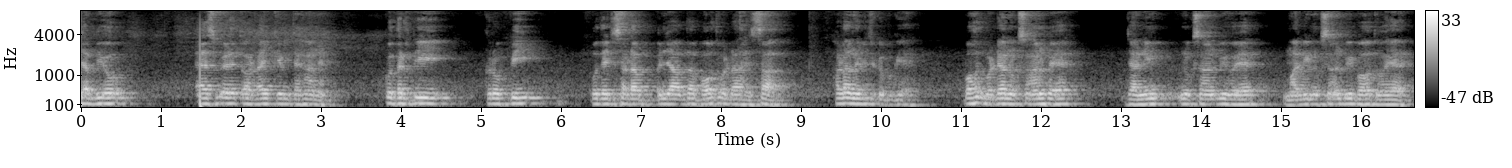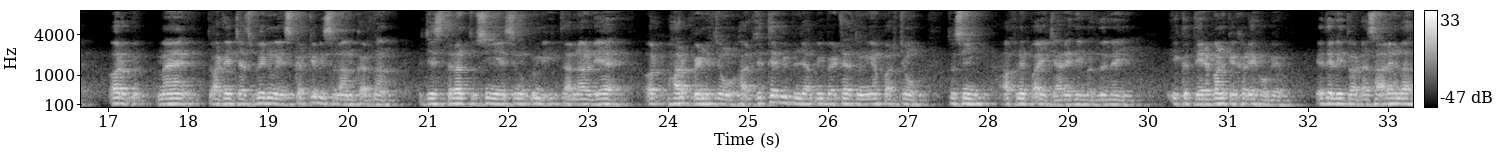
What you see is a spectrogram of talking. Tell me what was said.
ਪੰਜਾਬੀਓ, ਇਸ ਵੇਲੇ ਤੁਹਾਡਾ ਇੱਕ ਇਮਤਿਹਾਨ ਹੈ। ਕੁਦਰਤੀ ਕਰੋਪੀ, ਉਹਦੇ 'ਚ ਸਾਡਾ ਪੰਜਾਬ ਦਾ ਬਹੁਤ ਵੱਡਾ ਹਿੱਸਾ ਹੜ੍ਹਾਂ ਦੇ ਵਿੱਚ ਡੁੱਬ ਗਿਆ ਬਹੁਤ ਵੱਡਾ ਨੁਕਸਾਨ ਹੋਇਆ ਜਾਨੀ ਨੁਕਸਾਨ ਵੀ ਹੋਇਆ ਮਾਲੀ ਨੁਕਸਾਨ ਵੀ ਬਹੁਤ ਹੋਇਆ ਔਰ ਮੈਂ ਤੁਹਾਡੇ ਜਜ਼ਬੇ ਨੂੰ ਇਸ ਕਰਕੇ ਵੀ ਸਲਾਮ ਕਰਦਾ ਜਿਸ ਤਰ੍ਹਾਂ ਤੁਸੀਂ ਇਸ ਨੂੰ ਗੰਭੀਰਤਾ ਨਾਲ ਲਿਆ ਔਰ ਹਰ ਪਿੰਡ ਚੋਂ, ਹਰ ਜਿੱਥੇ ਵੀ ਪੰਜਾਬੀ ਬੈਠਾ ਦੁਨੀਆ ਭਰ ਚੋਂ ਤੁਸੀਂ ਆਪਣੇ ਭਾਈਚਾਰੇ ਦੀ ਮਦਦ ਲਈ ਇੱਕ ਧਿਰ ਬਣ ਕੇ ਖੜੇ ਹੋ ਗਏ ਹੋ। ਇਹਦੇ ਲਈ ਤੁਹਾਡਾ ਸਾਰਿਆਂ ਦਾ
